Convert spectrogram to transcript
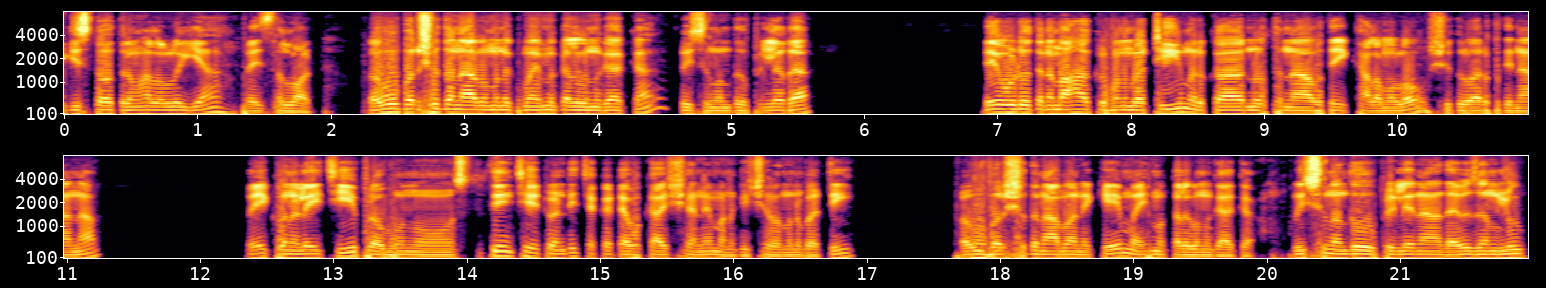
దేవునికి స్తోత్రం. హల్లెలూయా. ప్రైజ్ ద ప్రభు పరిశుద్ధ నామమునకు మహిమ కలుగును గాక. క్రీస్తునందు పిల్లరా దేవుడు తన మహాకృపను బట్టి మరొక నూతన ఉదయ కాలంలో శుక్రవారపు దినాన వేకున లేచి ప్రభువును స్తుతించేటువంటి చక్కటి అవకాశాన్ని మనకి ఇచ్చినందును బట్టి ప్రభు పరిశుద్ధ నామానికే మహిమ కలుగును గాక. క్రీస్తునందు ప్రియులైన దైవజనులు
